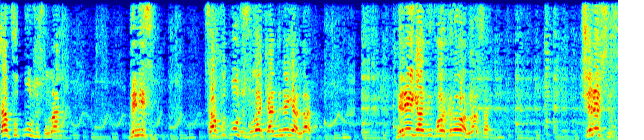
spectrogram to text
Sen futbolcusun lan. Deniz. Sen futbolcusun lan kendine gel lan. Nereye geldiğin farkına var lan sen. Şerefsiz.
